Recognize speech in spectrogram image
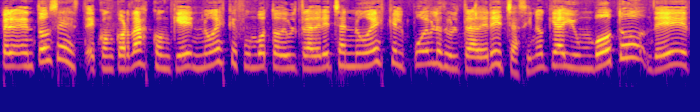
pero entonces eh, concordás con que no es que fue un voto de ultraderecha, no es que el pueblo es de ultraderecha, sino que hay un voto de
